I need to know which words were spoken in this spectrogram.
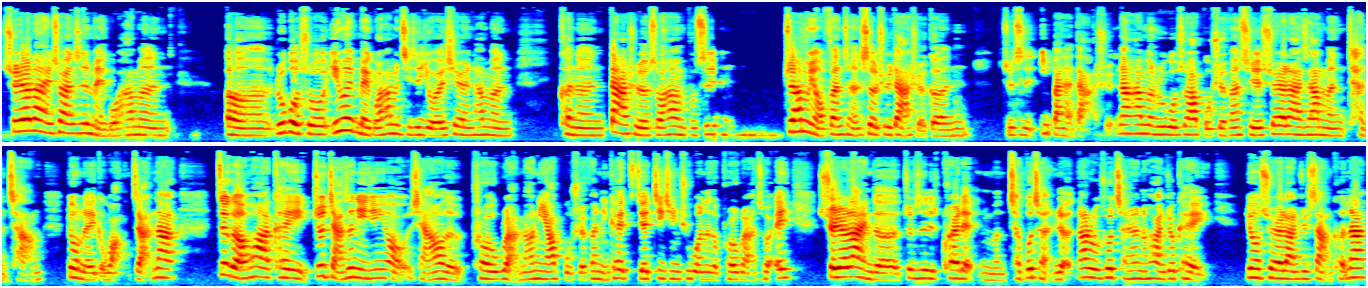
，Straighterline 算是美国他们呃，如果说因为美国他们其实有一些人，他们可能大学的时候他们不是。就他们有分成社区大学跟就是一般的大学。那他们如果说要补学分，其实 Straighterline 是他们很常用的一个网站。那这个的话，可以就假设你已经有想要的 program，然后你要补学分，你可以直接寄进去问那个 program 说：“哎，Straighterline 的就是 credit 你们承不承认？”那如果说承认的话，你就可以用 Straighterline 去上课。那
